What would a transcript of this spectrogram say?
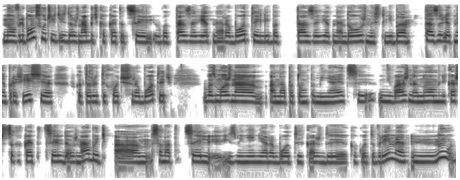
Но в любом случае здесь должна быть какая-то цель. Вот та заветная работа, либо та заветная должность, либо та заветная профессия, в которой ты хочешь работать. Возможно, она потом поменяется, неважно, но мне кажется, какая-то цель должна быть, а сама цель изменения работы каждое какое-то время, ну,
